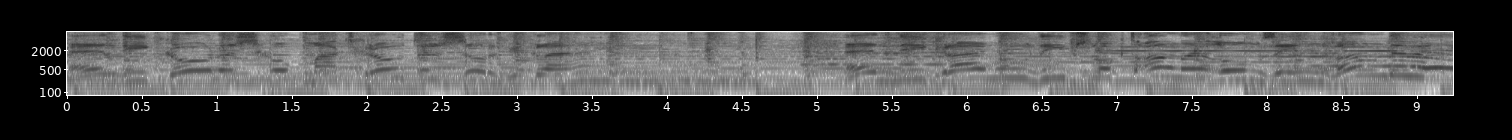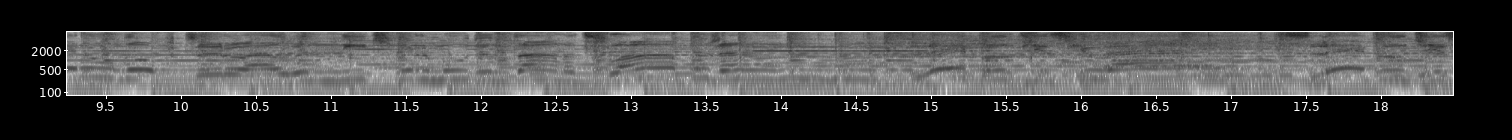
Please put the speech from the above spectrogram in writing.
En die kolenschop maakt grote zorgen klein. En die kruimeldief slokt alle onzin van de wereld op, terwijl we niets vermoedend aan het slapen zijn. Lepeltjes gewijs, lepeltjes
